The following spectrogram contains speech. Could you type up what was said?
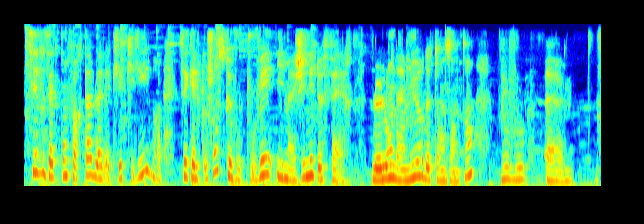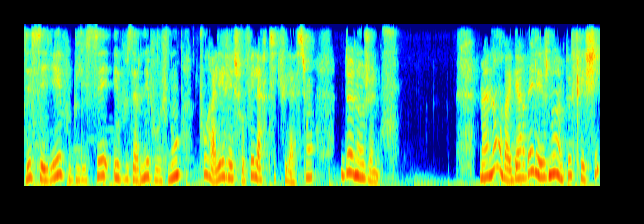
Si vous êtes confortable avec l'équilibre, c'est quelque chose que vous pouvez imaginer de faire. Le long d'un mur de temps en temps, vous vous euh, essayez, vous glissez et vous amenez vos genoux pour aller réchauffer l'articulation de nos genoux. Maintenant, on va garder les genoux un peu fléchis,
